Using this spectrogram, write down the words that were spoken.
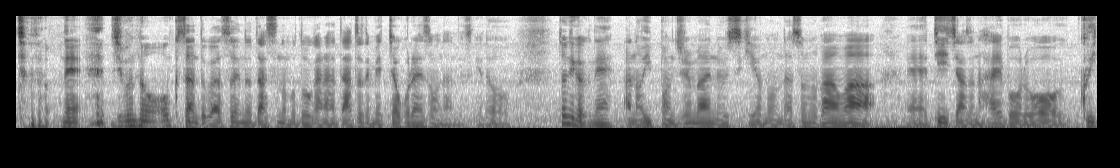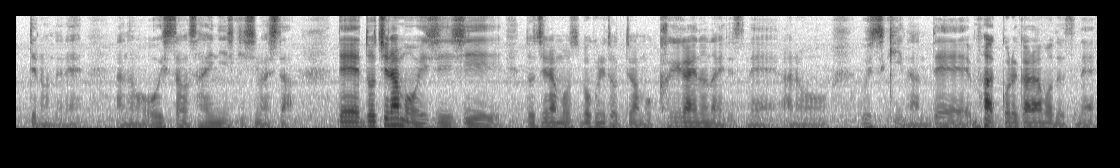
ちょっとね自分の奥さんとかそういうの出すのもどうかなって後でめっちゃ怒られそうなんですけどとにかくねあの1本10万円のウイスキーを飲んだその晩は、えー、ティーチャーズのハイボールをグイって飲んでねあの美味しさを再認識しましたでどちらも美味しいしどちらも僕にとってはもうかけがえのないですねあのウイスキーなんで まあこれからもですね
